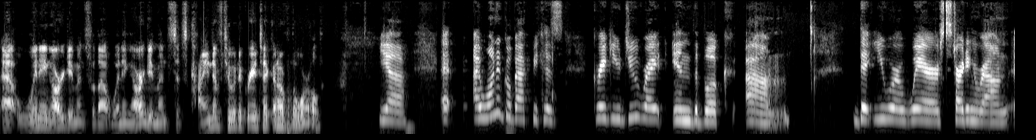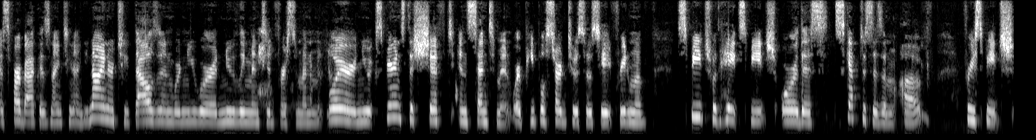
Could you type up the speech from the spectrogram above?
at winning arguments without winning arguments. It's kind of to a degree taken over the world. Yeah, I want to go back because Greg, you do write in the book. Um, that you were aware starting around as far back as 1999 or 2000 when you were a newly minted First Amendment lawyer and you experienced the shift in sentiment where people started to associate freedom of speech with hate speech or this skepticism of free speech.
